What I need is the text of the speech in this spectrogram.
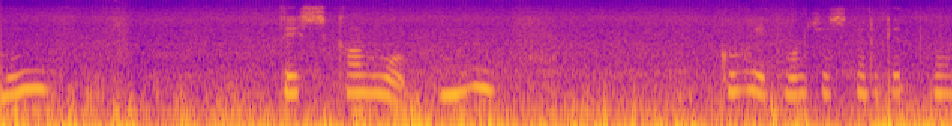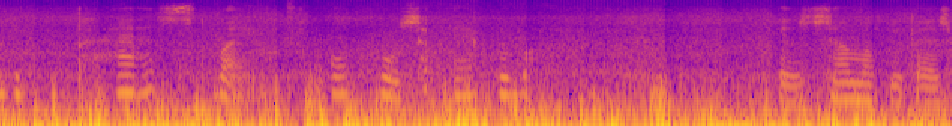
Move. This car will move. Great, we're just gonna get rammed past by almost everybody. And some of you guys,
